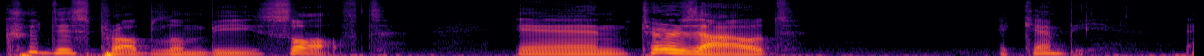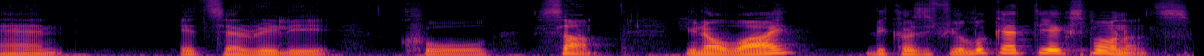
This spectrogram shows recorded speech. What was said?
could this problem be solved? And turns out it can be and it's a really cool sum. You know why? Because if you look at the exponents,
